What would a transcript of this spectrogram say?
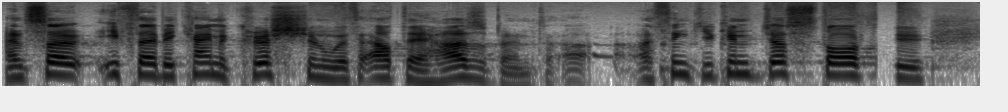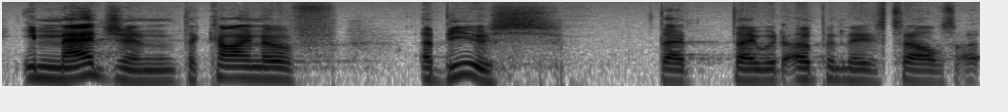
and so, if they became a Christian without their husband, I, I think you can just start to imagine the kind of abuse that they would open themselves uh,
